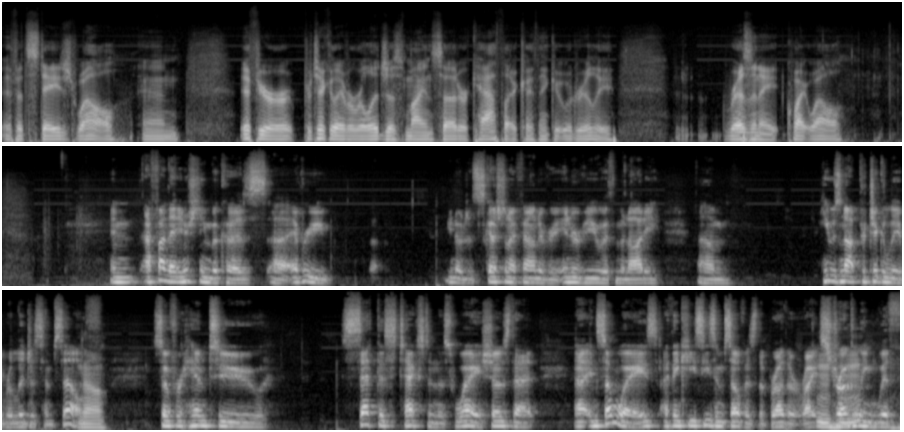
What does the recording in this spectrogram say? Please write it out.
if it's staged well and if you're particularly of a religious mindset or Catholic I think it would really resonate quite well And I find that interesting because uh, every you know discussion I found, of your interview with Menotti, um, he was not particularly religious himself. no So for him to set this text in this way shows that, uh, in some ways, I think he sees himself as the brother, right? Struggling with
